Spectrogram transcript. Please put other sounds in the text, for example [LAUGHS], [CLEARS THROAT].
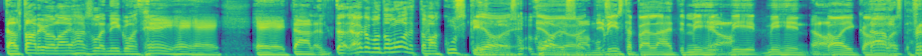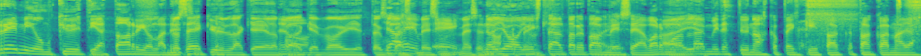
täällä tarjoillaan ihan sellainen niin kuin, että hei, hei, hei, hei, hei täällä. tää, aika monta luotettavaa kuskia joo, huomisaamuksi. Mistä päin lähdette, mihin, Joo. mihin, mihin Joo. aikaan? Täällä olisi premium-kyytiä tarjolla No nyt se sitten. kyllä kelpaa Joo. oikein voi, että kun pääsi mes, mesen No joo, just täällä tarjotaan mesejä. Varmaan ai, lämmitettyä nahkapenkkiä tak- takana ja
